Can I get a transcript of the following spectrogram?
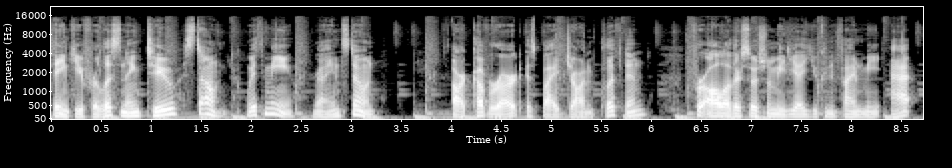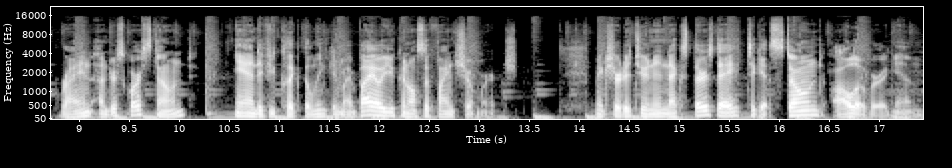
Thank you for listening to Stoned with me, Ryan Stone. Our cover art is by John Clifton, for all other social media, you can find me at Ryan underscore stoned. And if you click the link in my bio, you can also find show merch. Make sure to tune in next Thursday to get stoned all over again.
